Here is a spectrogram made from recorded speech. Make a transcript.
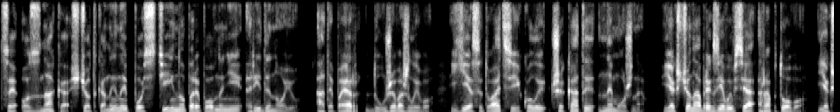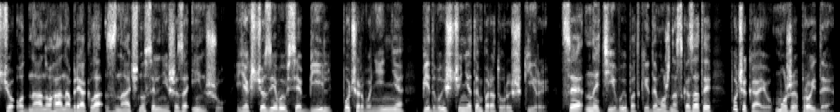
Це ознака, що тканини постійно переповнені рідиною. А тепер дуже важливо є ситуації, коли чекати не можна. Якщо набряк з'явився раптово, якщо одна нога набрякла значно сильніше за іншу, якщо з'явився біль, почервоніння, підвищення температури шкіри, це не ті випадки, де можна сказати почекаю, може пройде.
